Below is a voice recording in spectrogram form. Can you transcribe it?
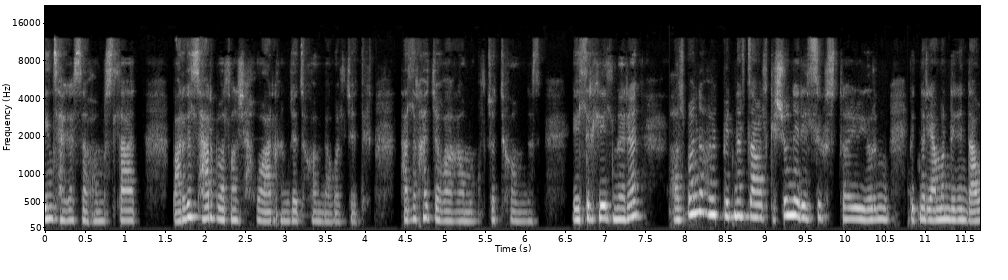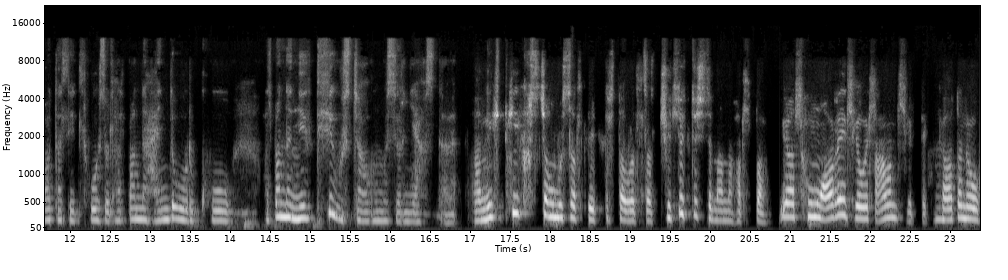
Энэ цагаасаа хумслаад бараг л сар болгон шахуу арга хэмжээ зохион байгуулж байдаг. Талархаж байгаагаа монголчуудын өмнөөс илэрхийлмээр байна. Холбооны хувьд бид нар заавал гишүүнээр элсэх ёстой юу? Ер нь бид нар ямар нэгэн давуу тал идэлхүү эсвэл холбоонд хандив өргөхүү, холбоонд нэгдэхийг хүсэж байгаа хүмүүс ер нь яах вэ? А нэгдэхийг хүсэж байгаа хүмүүс бол бид нартай уулзаад чөлөөтэй шүү дээ манай холбоо. Би бол хүн орё л гэвэл авна л гэдэг. Тэгээ одоо нөгөө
